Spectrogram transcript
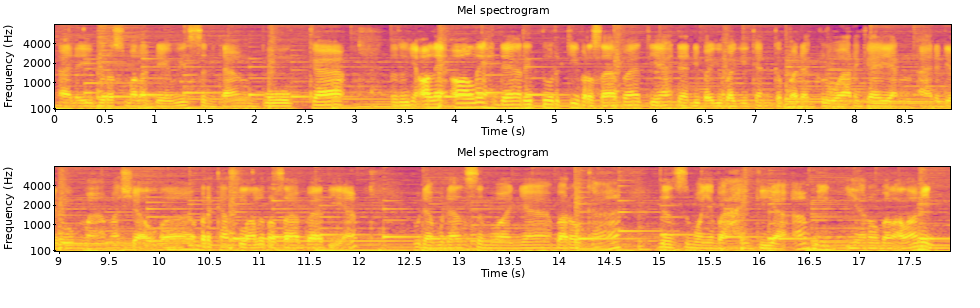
Ada Ibu Rosmala Dewi sedang buka Tentunya oleh-oleh dari Turki bersahabat ya Dan dibagi-bagikan kepada keluarga yang ada di rumah. Masya Allah berkah selalu bersahabat ya. Mudah-mudahan semuanya barokah dan semuanya bahagia. Amin. Ya Robbal Alamin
